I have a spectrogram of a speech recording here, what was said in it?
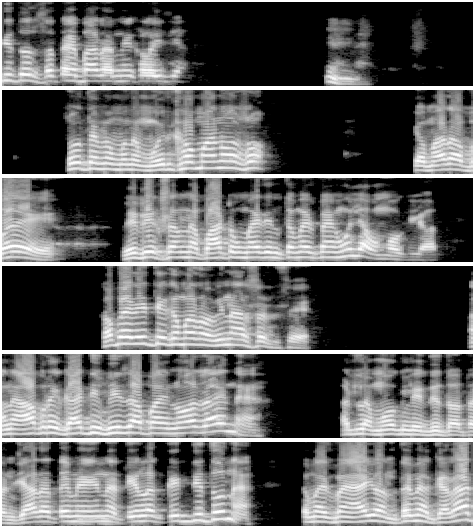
દીધું છતાંય બારા નીકળી ગયા. શું તમે મને મૂર્ખ માનો છો? કે મારા ભાઈ વિભીક્ષણ ને પાટું મારીને તમારી પાસે હું લેવા મોકલ્યો? ખબર હતી કે મારો વિનાશ જ છે. અને આપણે ગાદી બીજા પાસે ન જાય ને, એટલે મોકલી દીધો હતો ને જયારે તમે એને તિલક કહી દીધું ને, તમારી પાસે આવ્યો ને, તમે કે રાત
